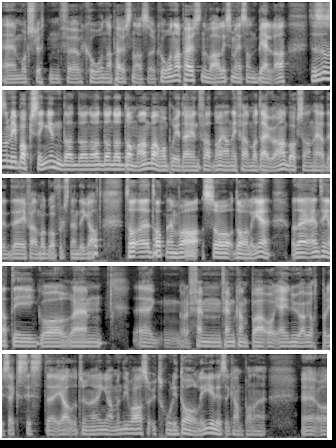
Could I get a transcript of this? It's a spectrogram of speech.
eh, mot slutten før koronapausen. Altså. Koronapausen var liksom ei sånn bjelle. Det er sånn som i boksingen, da, da, da, da dommeren bare må bryte inn, for nå er han i ferd med å daue, bokseren her. Det, det, er i ferd med å gå fullstendig galt. Eh, Tottenham var så dårlige. Og det er én ting at de går um, går det fem, fem kamper og én uavgjort på de seks siste i alle turneringer, men de var så utrolig dårlige i disse kampene. Uh, og,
